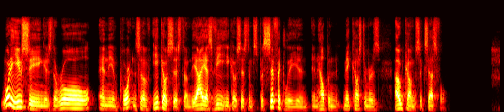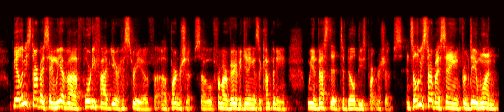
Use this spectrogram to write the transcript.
What are you seeing as the role and the importance of ecosystem, the ISV ecosystem specifically in, in helping make customers' outcomes successful? Yeah, let me start by saying we have a 45 year history of, of partnerships. So from our very beginning as a company, we invested to build these partnerships. And so let me start by saying from day one,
